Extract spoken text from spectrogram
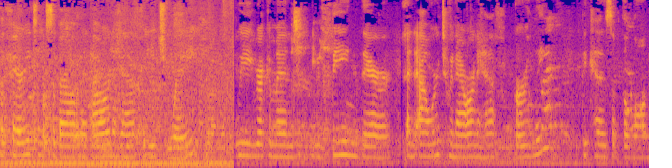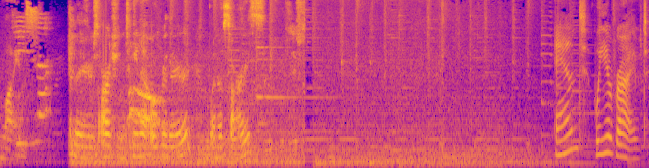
The ferry takes about an hour and a half each way. We recommend you being there an hour to an hour and a half early because of the long lines. There's Argentina over there, Buenos Aires. We arrived.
